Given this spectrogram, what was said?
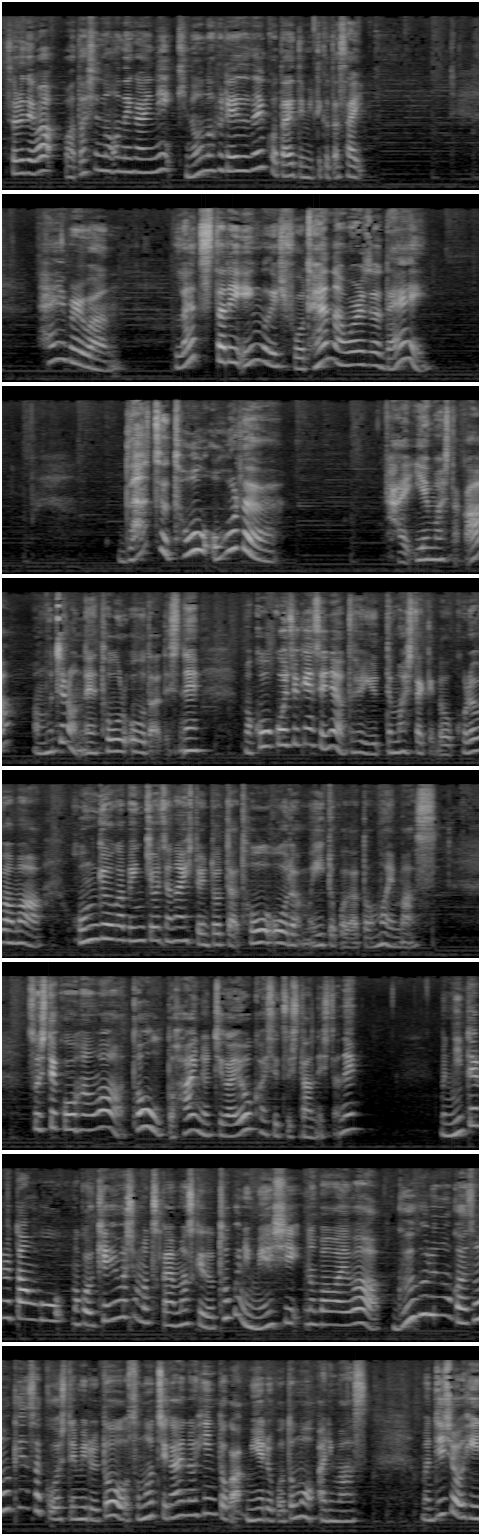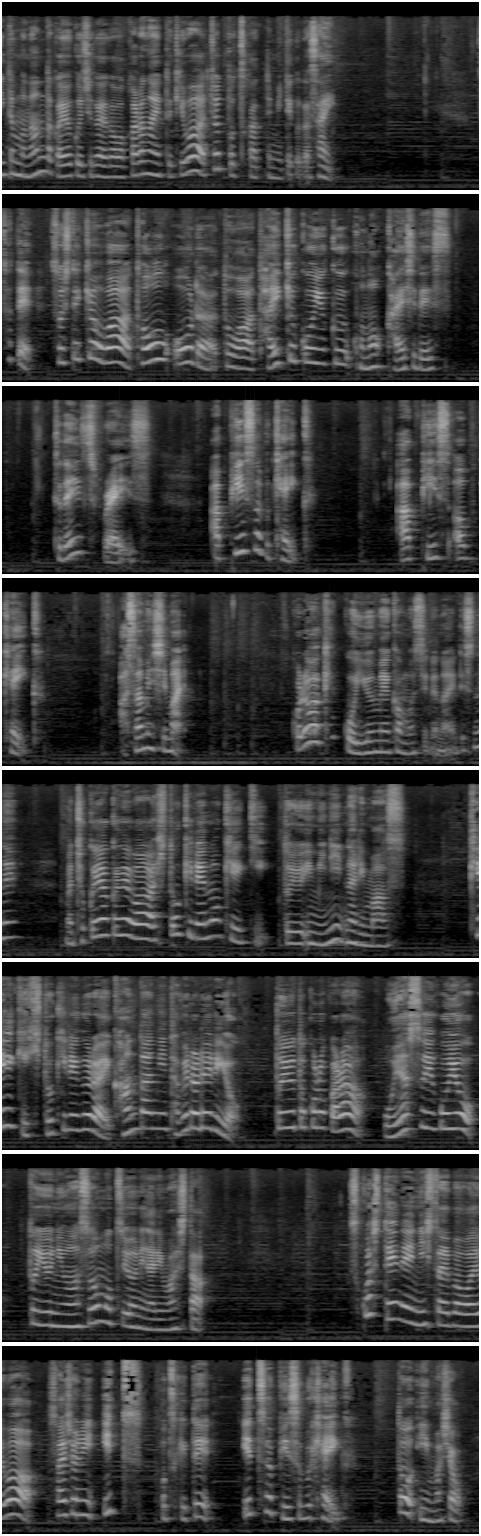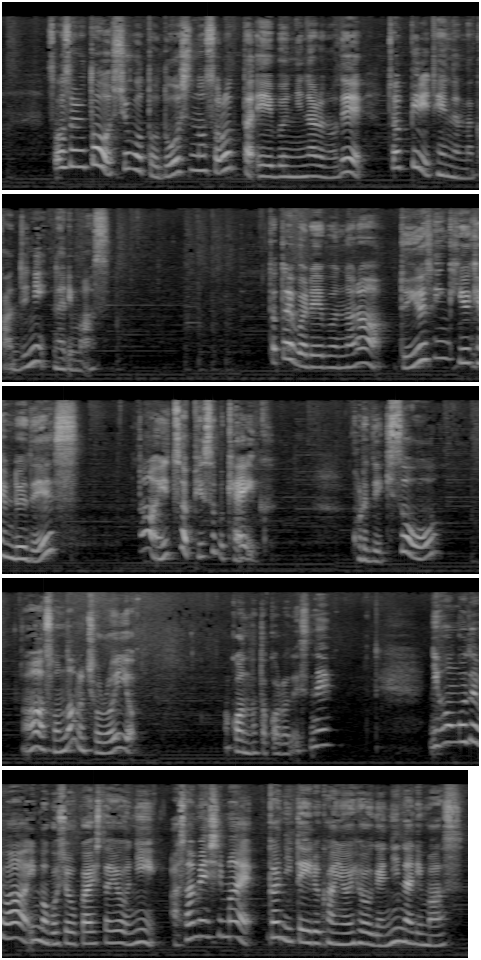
それでは私のお願いに昨日のフレーズで答えてみてください。Hey everyone let's study English for 10 hours a day. That's a tall order. はい言えましたか？もちろんね tall order ですね。まあ、高校受験生には私は言ってましたけどこれはまあ本業が勉強じゃない人にとっては tall order もいいとこだと思います。そして後半は tall と high の違いを解説したんでしたね。似てる単語、まあ、これ形容詞も使えますけど特に名詞の場合は Google の画像検索をしてみるとその違いのヒントが見えることもあります。まあ、辞書を引いてもなんだかよく違いがわからない時はちょっと使ってみてください。さて、そして今日は tall order とは対極を行くこの返しです。Today's phrase A piece of cake A piece of cake 朝飯前これは結構有名かもしれないですね、まあ、直訳では一切れのケーキという意味になります。ケーキ一切れぐらい簡単に食べられるよというところからお安いご用というニュアンスを持つようになりました。少し丁寧にしたい場合は最初に it をつけて It's a piece of cake と言いましょう。そうすると主語と動詞の揃った英文になるのでちょっぴり丁寧な感じになります。例えば例文なら Do you think you can do this? ああ、It's a piece of cake. これできそう？ああ、そんなのちょろいよ。こんなところですね。日本語では今ご紹介したように朝飯前が似ている慣用表現になります。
